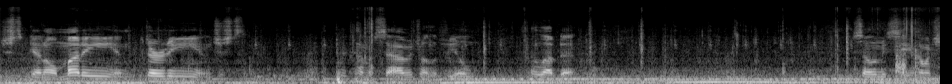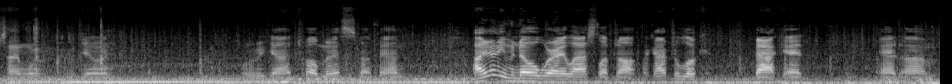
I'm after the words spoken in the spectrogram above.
Just to get all muddy and dirty and just become a savage on the field. I loved it. So let me see how much time we're doing. What do we got? 12 minutes, not bad. I don't even know where I last left off. Like I have to look back at at um,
